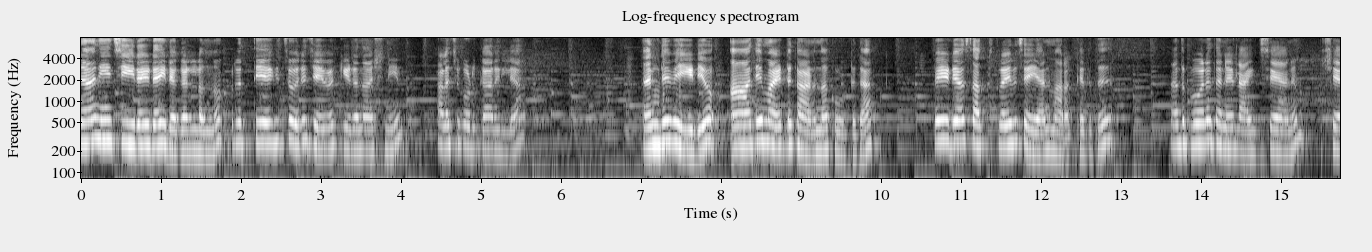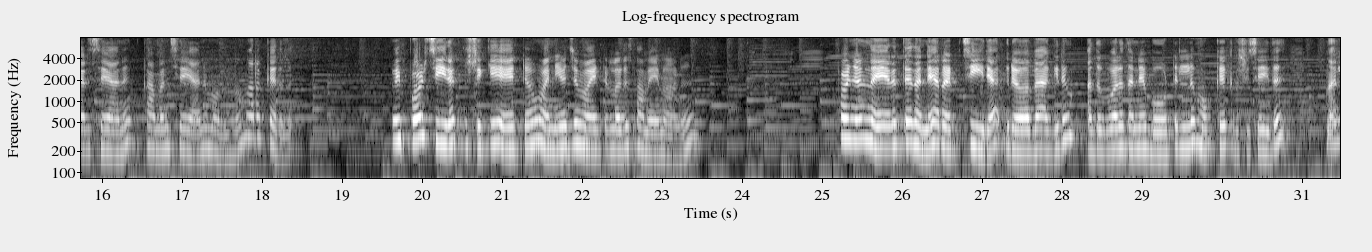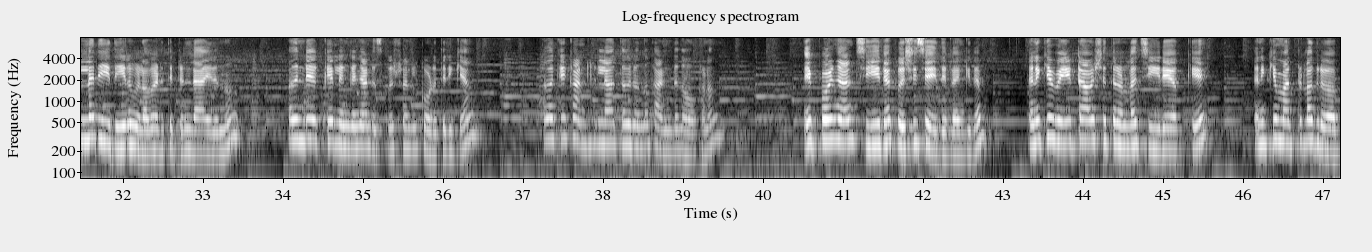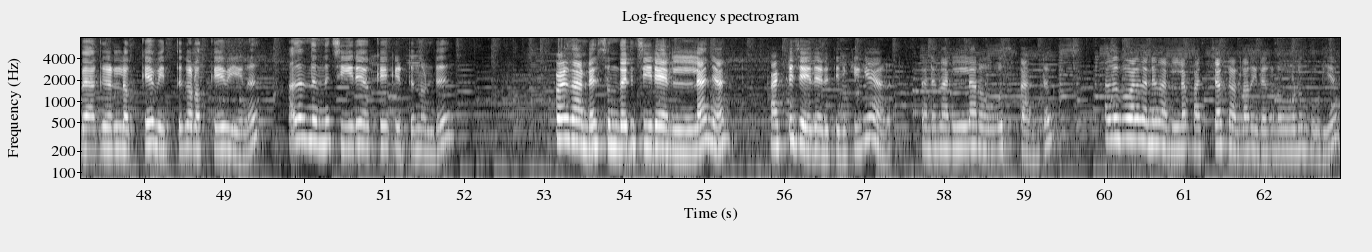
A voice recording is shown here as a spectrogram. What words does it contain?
ഞാൻ ഈ ചീരയുടെ ഇലകളിലൊന്നും പ്രത്യേകിച്ച് ഒരു ജൈവ കീടനാശിനിയും അളച്ചു കൊടുക്കാറില്ല. എന്റെ വീഡിയോ ആദ്യമായിട്ട് കാണുന്ന കൂട്ടുകാർ വീഡിയോ സബ്സ്ക്രൈബ് ചെയ്യാൻ മറക്കരുത്. അതുപോലെ തന്നെ ലൈക്ക് ചെയ്യാനും ഷെയർ ചെയ്യാനും കമന്റ് ചെയ്യാനും ഒന്നും മറക്കരുത്. ഇപ്പോൾ ചീര കൃഷിക്ക് ഏറ്റവും അനുയോജ്യമായിട്ടുള്ളൊരു സമയമാണ് അപ്പോൾ ഞാൻ നേരത്തെ തന്നെ റെഡ് ചീര ഗ്രോ ബാഗിലും അതുപോലെ തന്നെ ബോട്ടിലും ഒക്കെ കൃഷി ചെയ്ത് നല്ല രീതിയിൽ വിളവെടുത്തിട്ടുണ്ടായിരുന്നു. അതിന്റെയൊക്കെ ലിങ്ക് ഞാൻ ഡിസ്ക്രിപ്ഷനിൽ കൊടുത്തിരിക്കാം. അതൊക്കെ കണ്ടിട്ടില്ലാത്തവരൊന്ന് കണ്ടു നോക്കണം. ഇപ്പോൾ ഞാൻ ചീര കൃഷി ചെയ്തില്ലെങ്കിലും എനിക്ക് വീട്ടാവശ്യത്തിനുള്ള ചീരയൊക്കെ എനിക്ക് മറ്റുള്ള ഗ്രോ ബാഗുകളിലൊക്കെ വിത്തുകളൊക്കെ വീണ് അതിൽ നിന്ന് ചീരയൊക്കെ കിട്ടുന്നുണ്ട്. ഇപ്പോഴതാണ്ട് സുന്ദരി ചീരയെല്ലാം ഞാൻ കട്ട് ചെയ്തെടുത്തിരിക്കുകയാണ്. അതിന്റെ നല്ല റോസ് തണ്ടും അതുപോലെ തന്നെ നല്ല പച്ച കളർ ഇലകളോടും കൂടിയ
